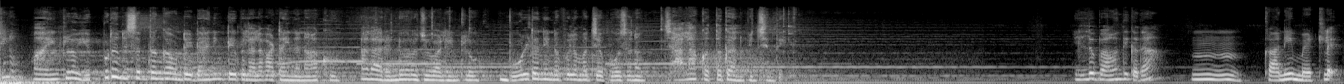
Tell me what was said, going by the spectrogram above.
తిను. మా ఇంట్లో ఎప్పుడూ నిశ్శబ్దంగా ఉండే డైనింగ్ టేబుల్ అలవాటైన నాకు. అలా రెండో రోజు వాళ్ళ ఇంట్లో బోల్డ్ అని నవ్వుల మధ్య భోజనం చాలా కొత్తగా అనిపించింది. ఇల్లు బాగుంది కదా. కానీ మెట్లే.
